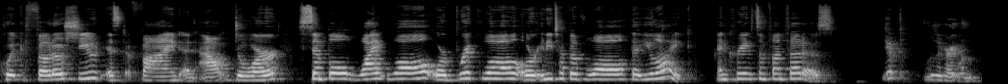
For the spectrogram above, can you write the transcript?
quick photo shoot is to find an outdoor simple white wall or brick wall or any type of wall that you like and create some fun photos. Yep, it was a great one.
